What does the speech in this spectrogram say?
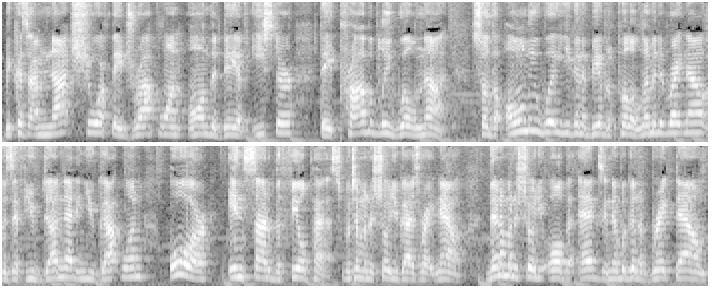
because I'm not sure if they drop one on the day of Easter. They probably will not. So the only way you're going to be able to pull a limited right now is if you've done that and you got one or inside of the field pass, which I'm going to show you guys right now. Then I'm going to show you all the eggs and then we're going to break down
